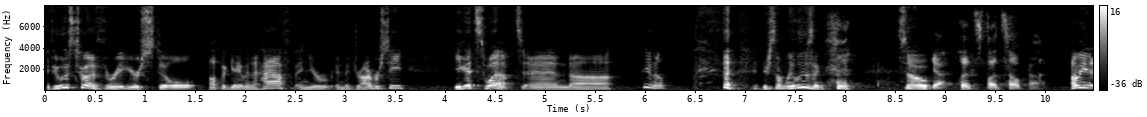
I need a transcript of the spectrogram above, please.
if you lose two out of three, you're still up a game and a half and you're in the driver's seat you get swept, and uh, you know you're suddenly losing. so yeah, let's let's hope not. I mean,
